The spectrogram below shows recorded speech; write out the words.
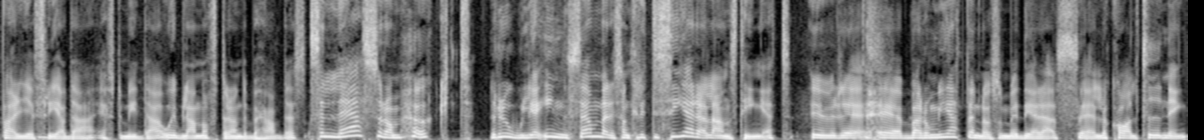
varje fredag eftermiddag och ibland oftare om det behövdes. Sen läser de högt roliga insändare som kritiserar landstinget ur eh, Barometern då, som är deras eh, lokaltidning.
